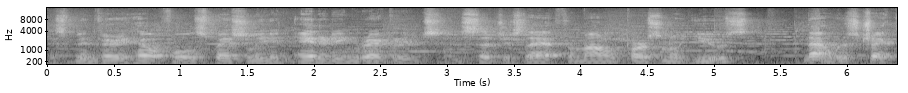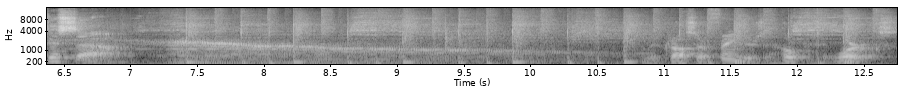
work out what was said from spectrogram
It's been very helpful, especially in editing records and such as that for my own personal use. Now, let's check this out. We cross our fingers and hope it works.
